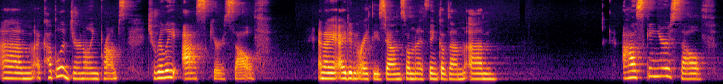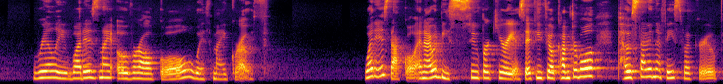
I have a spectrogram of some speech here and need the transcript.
Um, a couple of journaling prompts to really ask yourself. And I, I didn't write these down, so I'm going to think of them. Um, asking yourself, really, what is my overall goal with my growth? What is that goal? And I would be super curious. If you feel comfortable, post that in the Facebook group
